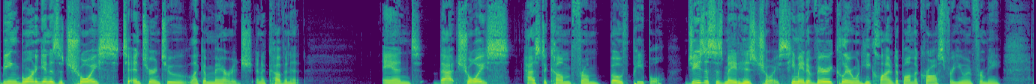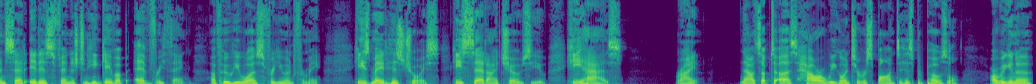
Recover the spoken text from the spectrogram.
being born again is a choice to enter into like a marriage and a covenant. And that choice has to come from both people. Jesus has made his choice. He made it very clear when he climbed up on the cross for you and for me and said, It is finished. And he gave up everything of who he was for you and for me. He's made his choice. He said, I chose you. He has, right? Now it's up to us. How are we going to respond to his proposal? Are we going to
